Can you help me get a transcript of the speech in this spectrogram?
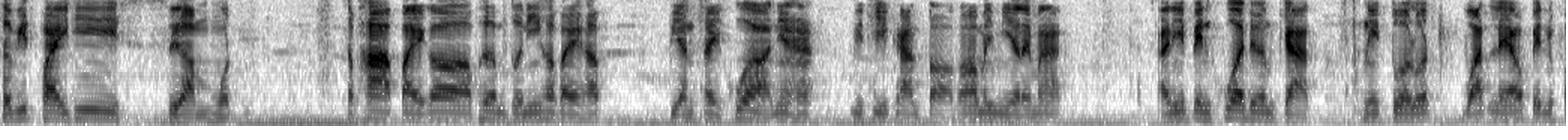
สวิตไฟที่เสื่อมหมดสภาพไปก็เพิ่มตัวนี้เข้าไปครับ เปลี่ยนใส่ขั้วเนี่ยฮะวิธีการต่อก็ไม่มีอะไรมาก อันนี้เป็นขั้วเดิมจากในตัวรถวัดแล้วเป็นไฟ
